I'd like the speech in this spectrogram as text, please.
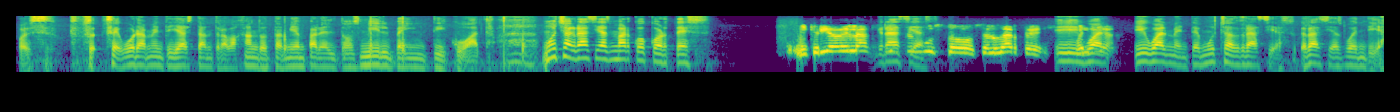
pues se- seguramente ya están trabajando también para el 2024. Muchas gracias, Marco Cortés. Mi querida Adela, Gracias. un gusto saludarte. Buen Igual, día. igualmente, muchas gracias. Gracias, buen día.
